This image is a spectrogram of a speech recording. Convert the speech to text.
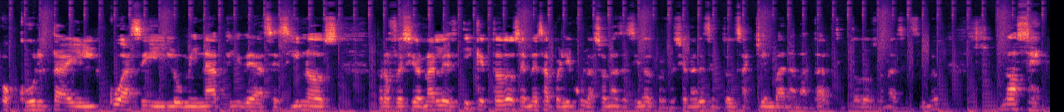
oculta y cuasi illuminati de asesinos profesionales y que todos en esa película son asesinos profesionales, entonces ¿a quién van a matar si todos son asesinos? No sé.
